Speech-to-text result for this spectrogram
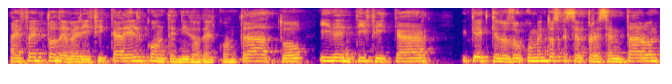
a efecto de verificar el contenido del contrato, identificar que, los documentos que se presentaron,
